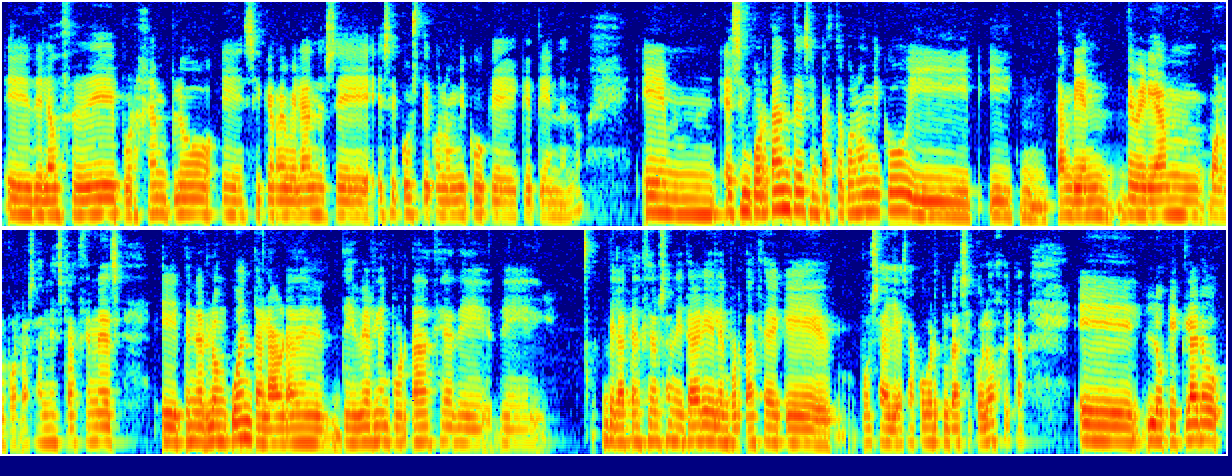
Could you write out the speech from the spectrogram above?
eh, de la OCDE, por ejemplo, eh, sí que revelan ese, coste económico que, tienen. Em, es importante ese impacto económico y, también deberían, bueno, pues las administraciones tenerlo en cuenta a la hora de, ver la importancia de, la atención sanitaria y la importancia de que pues, haya esa cobertura psicológica. Eh, lo que, claro,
